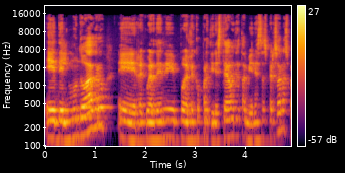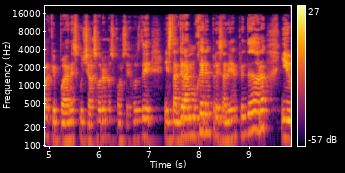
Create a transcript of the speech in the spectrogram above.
eh, del mundo agro. Eh, recuerden eh, poderle compartir este audio también a estas personas para que puedan escuchar sobre los consejos de esta gran mujer empresaria y emprendedora. Y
